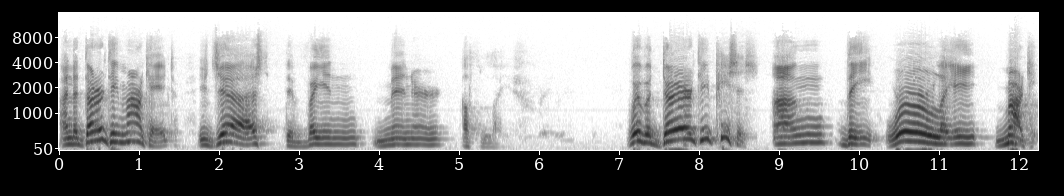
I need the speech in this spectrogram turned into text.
And the dirty market is just the vain manner of life. We were dirty pieces on the worldly market.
